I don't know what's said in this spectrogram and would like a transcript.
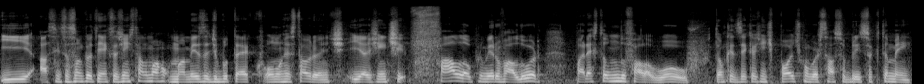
E a sensação que eu tenho é que se a gente está numa mesa de boteco ou num restaurante e a gente fala o primeiro valor, parece que todo mundo fala, uou, wow, então quer dizer que a gente pode conversar sobre isso aqui também.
